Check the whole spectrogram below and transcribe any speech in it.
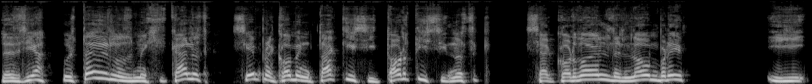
le decía, ustedes los mexicanos siempre comen taquis y tortis y no sé qué. Se acordó él del nombre y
